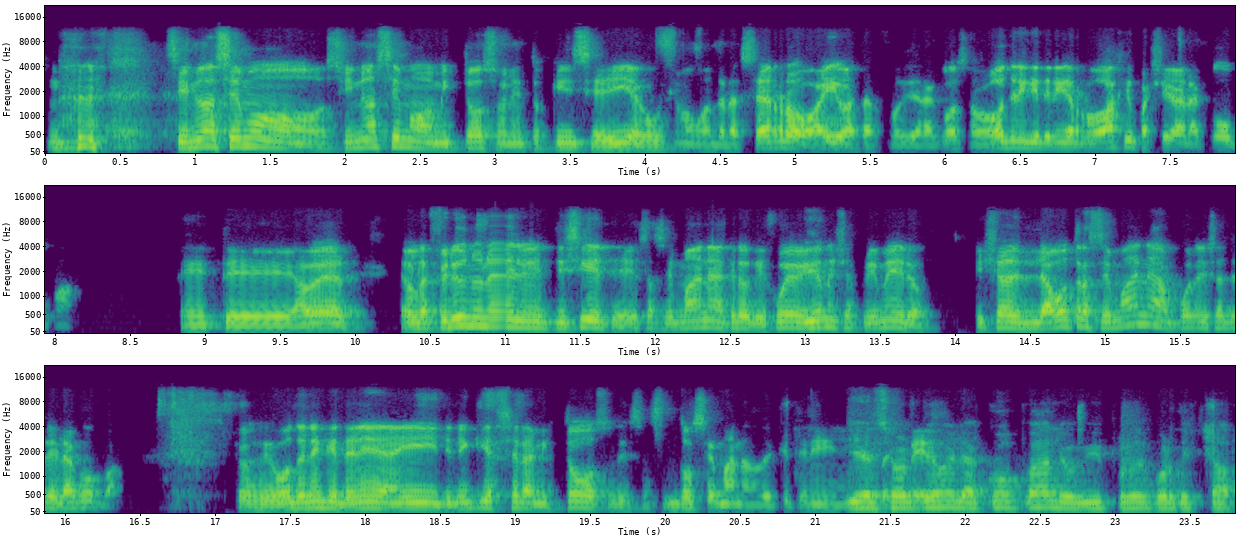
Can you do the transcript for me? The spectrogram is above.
si no hacemos, si no hacemos amistoso en estos 15 días, como hicimos contra Cerro, ahí va a estar jodida la cosa. Vos tenés que tener rodaje para llegar a la Copa. Este, a ver, el referéndum no es el 27, esa semana creo que jueves viernes ya es primero. Y ya la otra semana pone ya tres la Copa. Entonces vos tenés que tener ahí, tenés que hacer amistoso de esas dos semanas de que tenés. Y el sorteo de la Copa lo vi por Deportes Cup.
